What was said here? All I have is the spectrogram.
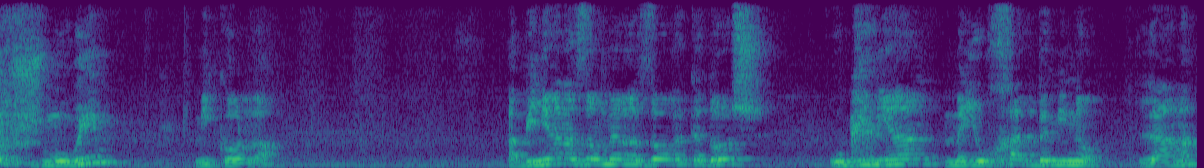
שמורים מכל רע. הבניין הזה, אומר הזוהר הקדוש, הוא בניין מיוחד במינו. למה?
